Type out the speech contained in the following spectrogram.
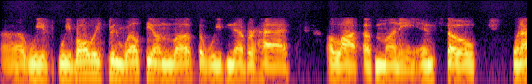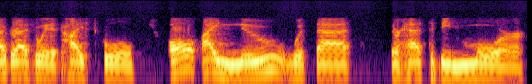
Uh, we've we've always been wealthy on love, but we've never had a lot of money. And so when I graduated high school, all I knew was that there had to be more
